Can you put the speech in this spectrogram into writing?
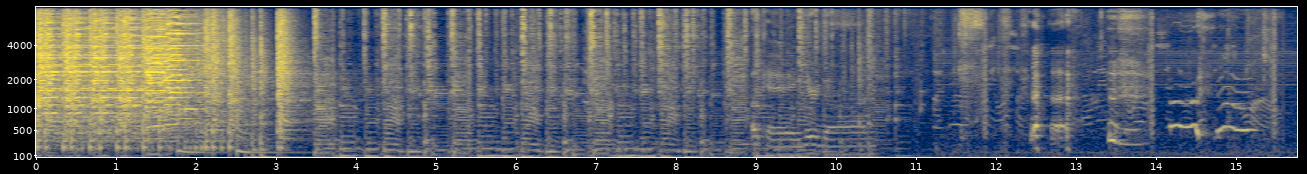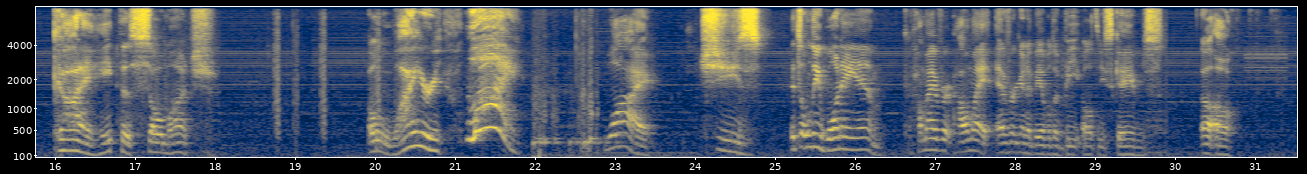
God, I hate this so much. Oh, why are you- Why? Why? Jeez. It's only 1 a.m. How am I ever how am I ever gonna be able to beat all these games? Uh-oh.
